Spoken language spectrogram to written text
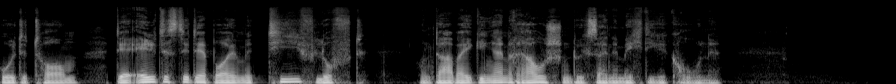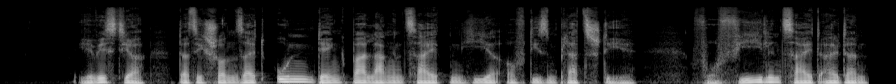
holte Torm, der älteste der Bäume, tief Luft und dabei ging ein Rauschen durch seine mächtige Krone. Ihr wisst ja, dass ich schon seit undenkbar langen Zeiten hier auf diesem Platz stehe. Vor vielen Zeitaltern,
